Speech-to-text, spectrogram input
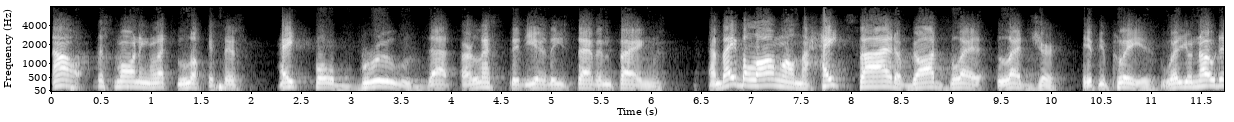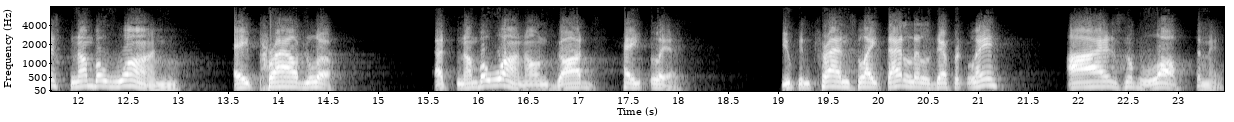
Now, this morning, let's look at this hateful brood that are listed here, these seven things. And they belong on the hate side of God's le- ledger, if you please. Will you notice number one, a proud look? That's number one on God's hate list. You can translate that a little differently. Eyes of loftiness.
